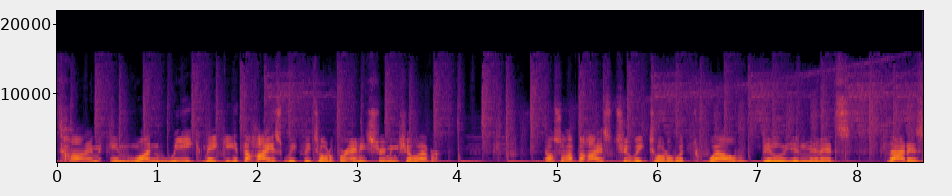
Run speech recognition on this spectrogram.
time in one week, making it the highest weekly total for any streaming show ever. They also have the highest two week total with 12 billion minutes. That is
